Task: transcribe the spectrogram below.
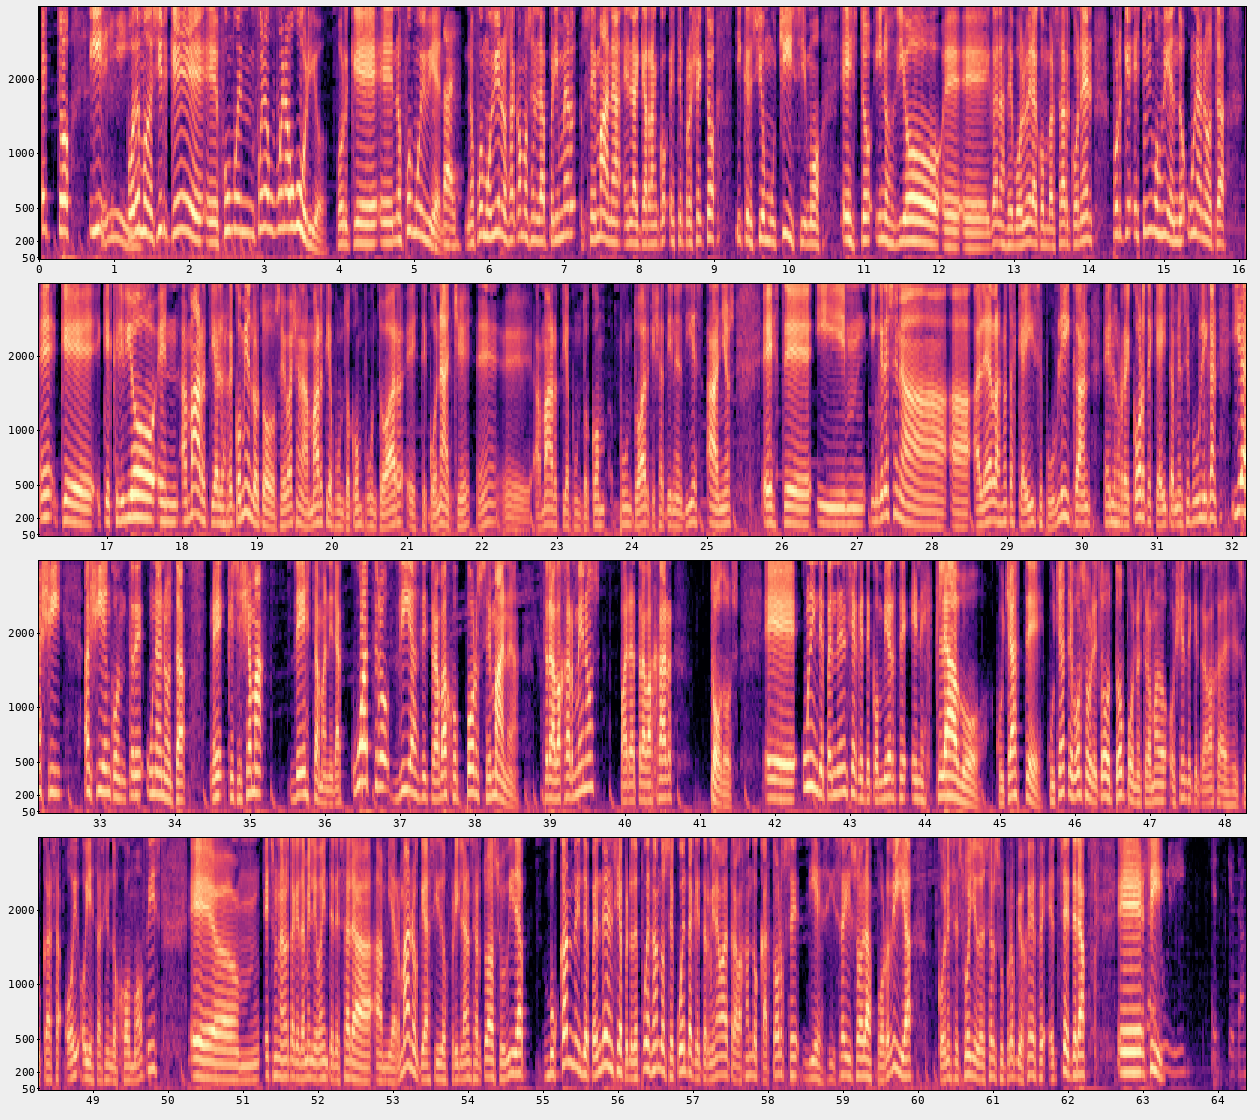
Perfecto, y podemos decir que eh, fue un buen fue un buen augurio, porque eh, nos fue muy bien. Nos fue muy bien, lo sacamos en la primera semana en la que arrancó este proyecto y creció muchísimo esto y nos dio eh, ganas de volver a conversar con él, porque estuvimos viendo una nota que, que, escribió en Amartia, les recomiendo a todos, vayan a amartia.com.ar este, con H, amartia.com.ar, que ya tiene 10 años, este, y mm, ingresen a leer las notas que ahí se publican en los recortes que ahí también se publican, y allí, allí encontré una nota eh, que se llama de esta manera, cuatro días de trabajo por semana, trabajar menos para trabajar todos. Eh, una independencia que te convierte en esclavo. ¿Escuchaste? ¿Escuchaste vos sobre todo, Topo, nuestro amado oyente que trabaja desde su casa hoy? Hoy está haciendo home office. Eh, es una nota que también le va a interesar a, mi hermano, que ha sido freelancer toda su vida, buscando independencia, pero después dándose cuenta que terminaba trabajando 14, 16 horas por día, con ese sueño de ser su propio jefe, etcétera. Eh, sí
